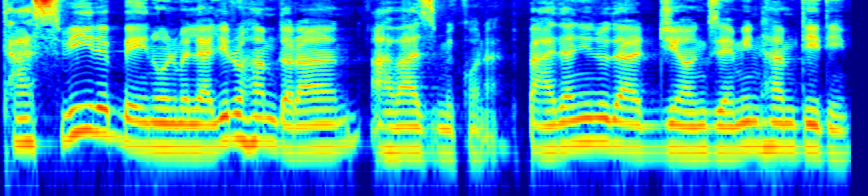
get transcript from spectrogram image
تصویر بین المللی رو هم دارن عوض می‌کنند بعدا این رو در جیانگ زمین هم دیدیم.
